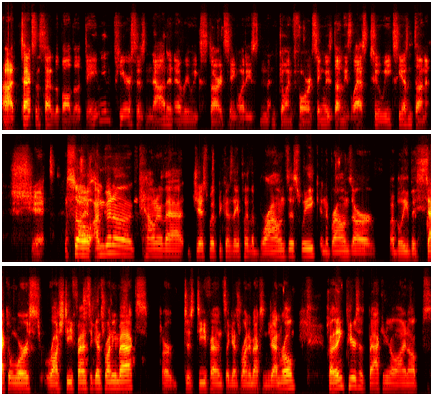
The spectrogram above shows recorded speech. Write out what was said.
Uh, Texas side of the ball, though, Dameon Pierce is not an every week start. Seeing what he's going forward, seeing what he's done these last two weeks, he hasn't done it. Shit. So I'm gonna counter that just with because they play the Browns this week, and the Browns are, I believe, the second worst rush defense against running backs, or just defense against running backs in general. So I think Pierce is back in your lineups.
